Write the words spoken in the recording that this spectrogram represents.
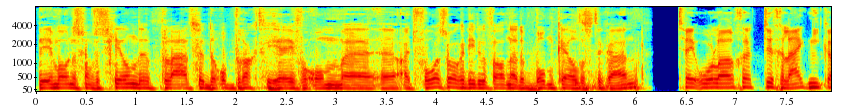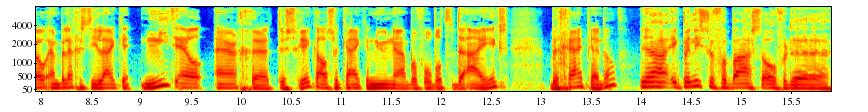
de inwoners van verschillende plaatsen de opdracht gegeven om uh, uit voorzorg in ieder geval naar de bomkelders te gaan. Twee oorlogen tegelijk, Nico. En beleggers die lijken niet heel erg uh, te schrikken. Als we kijken nu naar bijvoorbeeld de AX. Begrijp jij dat? Ja, ik ben niet zo verbaasd over de,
